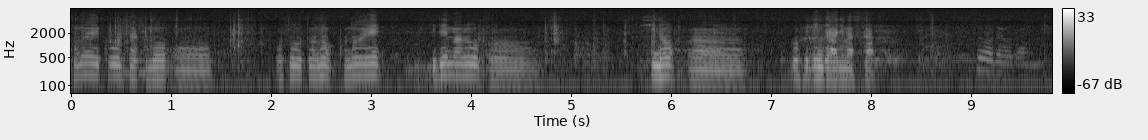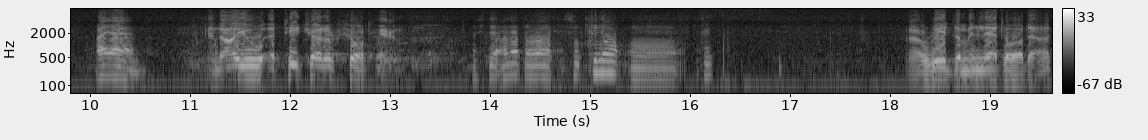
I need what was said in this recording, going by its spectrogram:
この絵公爵のお弟のこの絵秀丸お氏のおご婦人でありますかそうでございます。I am. And are you a teacher of shorthand? そしてあなたは速記の、uh, I'll read them in that order.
